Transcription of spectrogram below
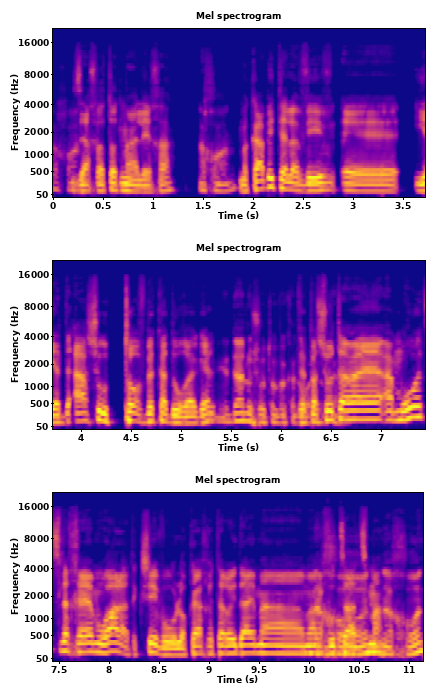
נכון. זה החלטות מעליך. נכון. מכבי תל אביב אה, ידעה שהוא טוב בכדורגל, ידענו שהוא טוב בכדורגל. ופשוט כן. אה, אמרו אצלכם, וואלה, תקשיב, הוא לוקח יותר מדי מה- מהקבוצה נכון, עצמה. נכון,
